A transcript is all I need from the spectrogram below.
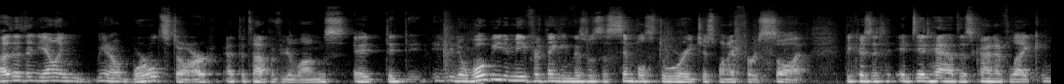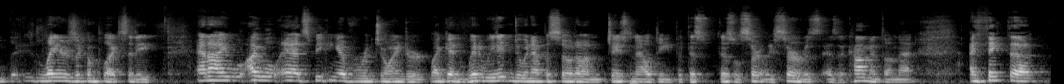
other than yelling, you know, world star at the top of your lungs, it, it you know, woe be to me for thinking this was a simple story just when I first saw it, because it it did have this kind of like layers of complexity. And I, I will add, speaking of rejoinder, again, we, we didn't do an episode on Jason Aldean, but this this will certainly serve as, as a comment on that. I think that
